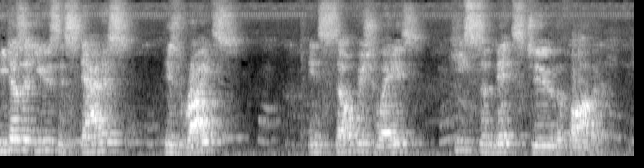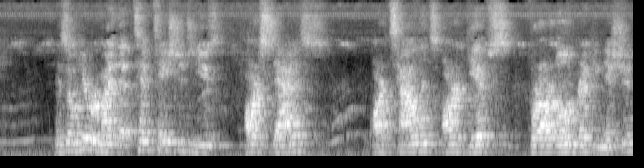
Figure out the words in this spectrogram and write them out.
He doesn't use his status, his rights, in selfish ways. He submits to the Father. And so here we're reminded that temptation to use our status, our talents, our gifts for our own recognition,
